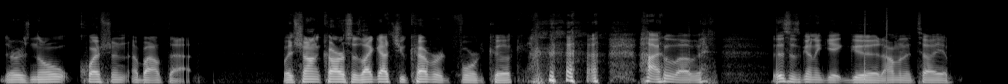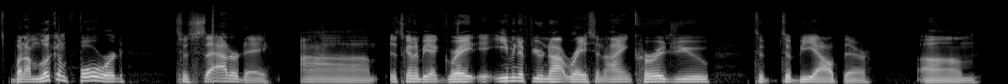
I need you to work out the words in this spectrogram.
There is no question about that. But Sean Carr says, I got you covered, Ford Cook. I love it. This is going to get good, I'm going to tell you. But I'm looking forward to Saturday. Um, it's going to be a great, even if you're not racing, I encourage you to, to be out there. Um,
